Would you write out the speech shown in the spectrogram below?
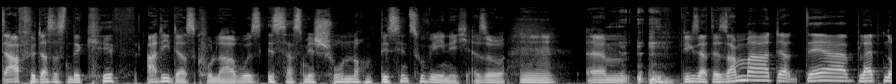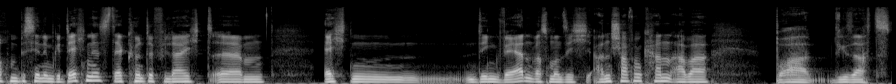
dafür, dass es eine Kith Adidas Kollabo ist, ist das mir schon noch ein bisschen zu wenig. Also mhm. Ähm, wie gesagt, der Samba, der, der bleibt noch ein bisschen im Gedächtnis. Der könnte vielleicht ähm, echt ein, Ding werden, was man sich anschaffen kann. Aber boah, wie gesagt,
